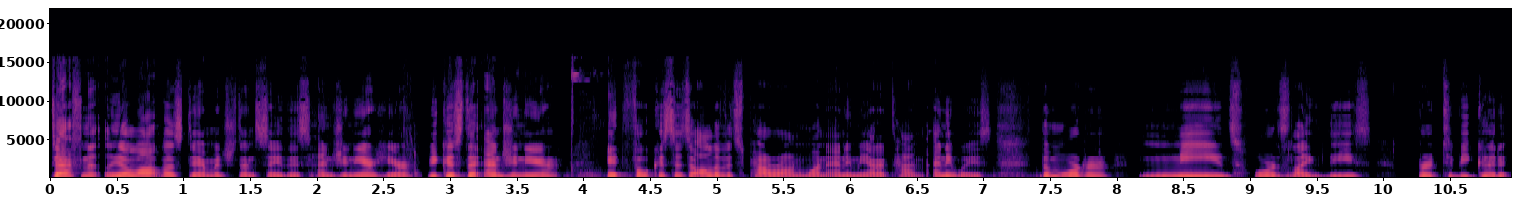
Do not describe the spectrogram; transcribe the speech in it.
definitely a lot less damage than say this engineer here because the engineer it focuses all of its power on one enemy at a time. Anyways the mortar needs hordes like these for it to be good.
